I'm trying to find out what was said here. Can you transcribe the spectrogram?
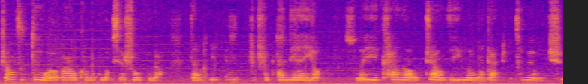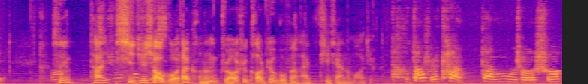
这样子对我的话，我可能会有些受不了。但毕竟只是看电影，所以看到这样子一个人，感觉特别有趣。所以他喜剧效果，他可能主要是靠这部分来体现的嘛？我觉得。当时看弹幕上说，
